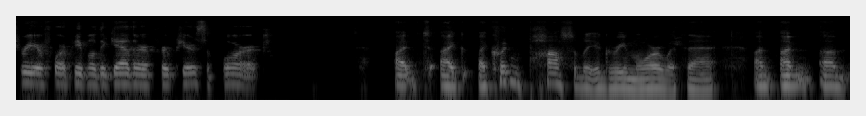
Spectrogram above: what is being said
three or four people together for peer support. I, I, I couldn't possibly agree more with that. I'm, I'm um,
